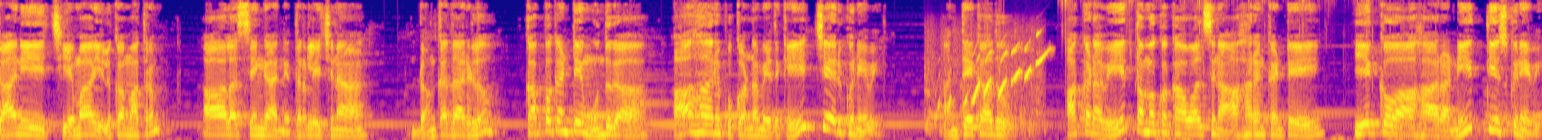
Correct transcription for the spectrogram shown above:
కానీ చీమ ఎలుక మాత్రం ఆలస్యంగా నిద్రలేచిన డొంకదారిలో కప్ప కంటే ముందుగా ఆహారపు కొండ మీదకి చేరుకునేవి. అంతేకాదు అక్కడ అవి తమకు కావాల్సిన ఆహారం కంటే ఎక్కువ ఆహారాన్ని తీసుకునేవి.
